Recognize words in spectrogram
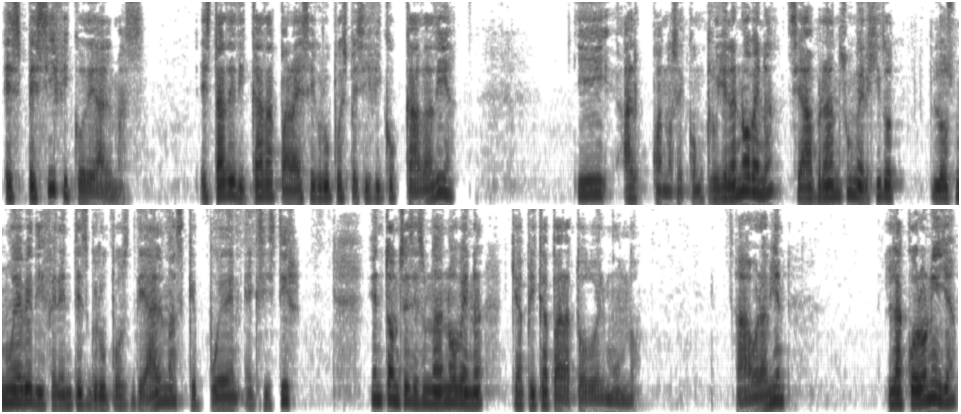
específico de almas. Está dedicada para ese grupo específico cada día. Y al, cuando se concluye la novena, se habrán sumergido los nueve diferentes grupos de almas que pueden existir. Entonces es una novena que aplica para todo el mundo. Ahora bien, la coronilla,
